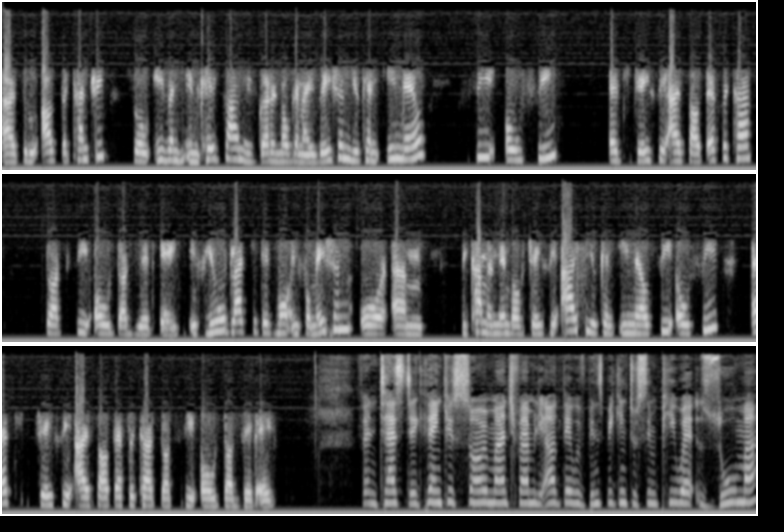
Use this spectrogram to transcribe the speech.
uh, throughout the country. So even in Cape Town, we've got an organization. You can email coc at jcisouthafrica.co.za. If you would like to get more information or um, become a member of JCI, you can email coc at jcisouthafrica.co.za. Fantastic. Thank you so much, family out there. We've been speaking to Simphiwe Zuma,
